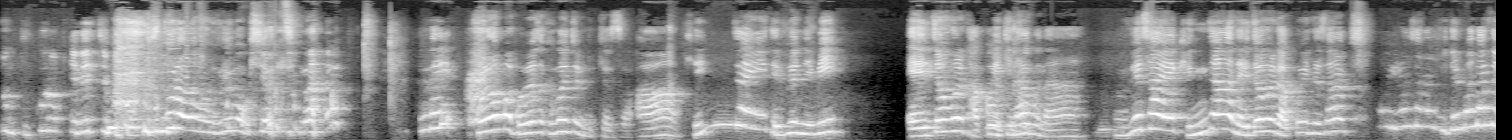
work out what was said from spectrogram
좀 부끄럽긴 했지만. 부끄러움은 우리 몫이었지만. 근데 그런 걸 보면서 그건 좀 느꼈어. 아, 굉장히 대표님이 애정을 갖고 있긴. 하구나. 음, 회사에 굉장한 애정을 갖고 있는 사람, 어, 이런 사람 믿을 만하네.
